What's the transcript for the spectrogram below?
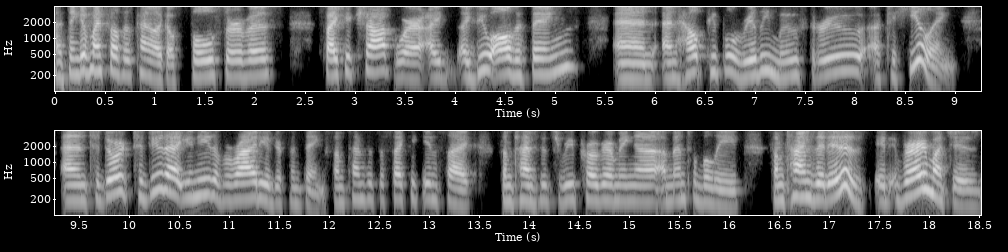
I think of myself as kind of like a full service psychic shop where I, I do all the things and, and help people really move through uh, to healing. And to do, to do that, you need a variety of different things. Sometimes it's a psychic insight. Sometimes it's reprogramming a, a mental belief. Sometimes it is, it very much is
